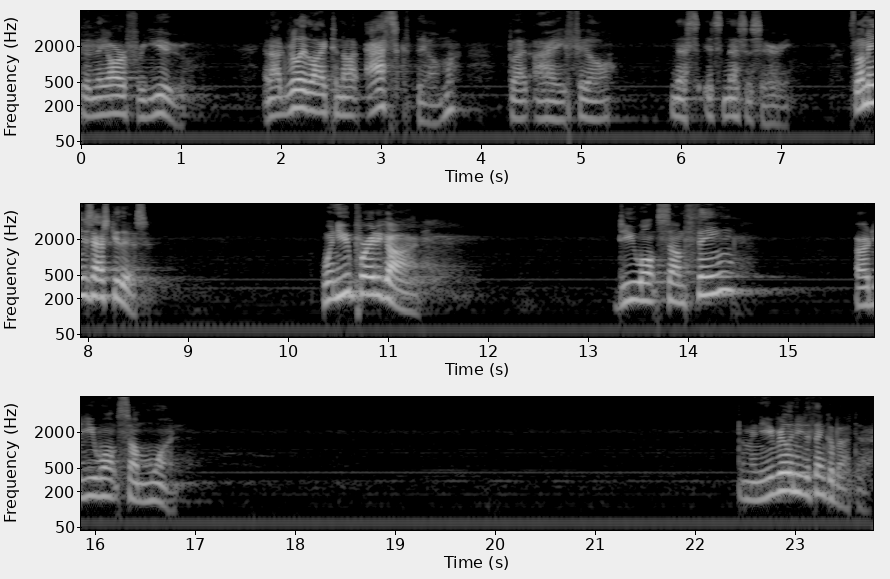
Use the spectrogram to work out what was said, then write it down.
than they are for you. And I'd really like to not ask them, but I feel it's necessary. So let me just ask you this. When you pray to God, do you want something or do you want someone? I mean, you really need to think about that.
